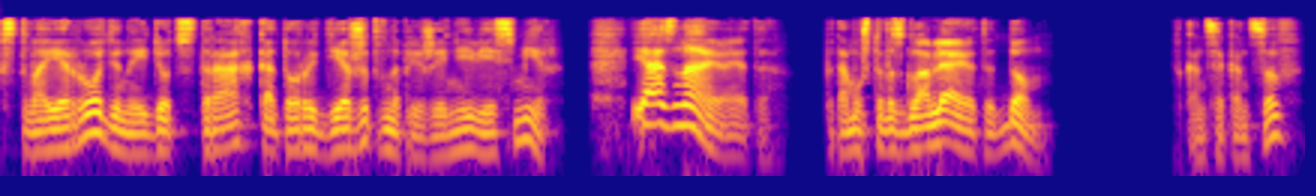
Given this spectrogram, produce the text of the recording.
с твоей родины, идет страх, который держит в напряжении весь мир. Я знаю это, потому что возглавляю этот дом. В конце концов,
